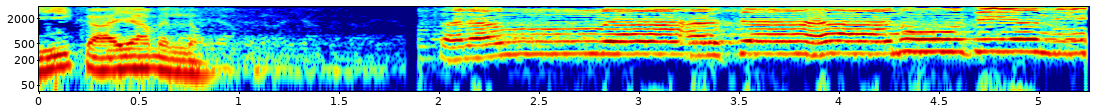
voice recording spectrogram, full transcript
തീ കായാമല്ലോ. فلما أتاها نودي من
